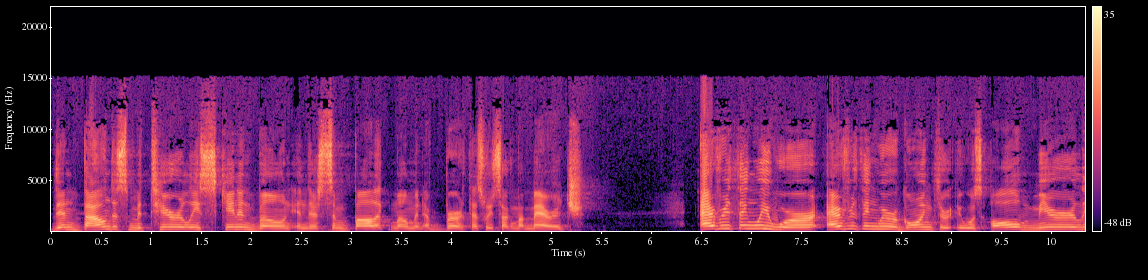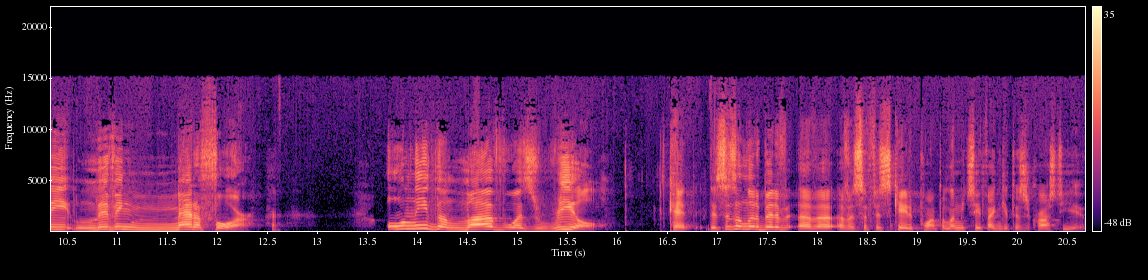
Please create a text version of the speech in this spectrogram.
then bound us materially, skin and bone, in their symbolic moment of birth. That's what he's talking about marriage. Everything we were, everything we were going through, it was all merely living metaphor. Only the love was real. Okay, this is a little bit of, of, a, of a sophisticated point, but let me see if I can get this across to you.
